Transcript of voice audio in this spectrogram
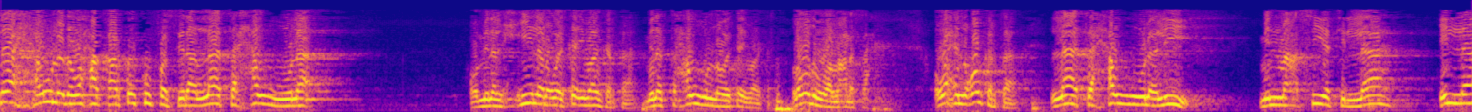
Laa xawlada waxaa qaarkood ku fasiraan laa taxawula oo min alxiilana way ka imaan kartaa min ataxawulna way ka imaan kartaa. Labaduba waa macno sax oo waxay noqon kartaa laa taxawula lii min macsiyati illaah ila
